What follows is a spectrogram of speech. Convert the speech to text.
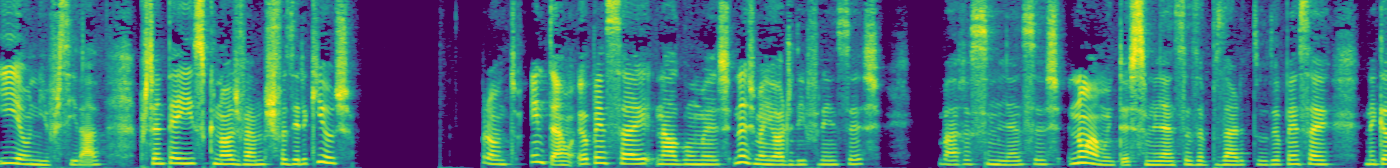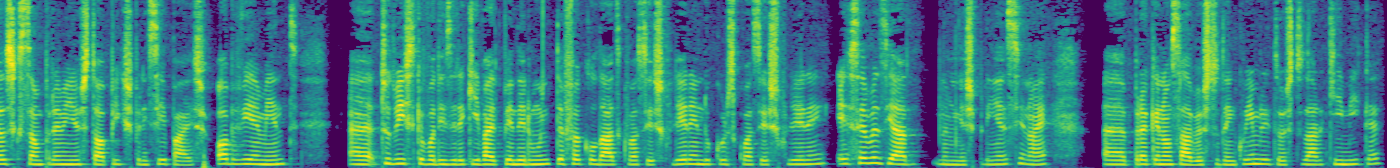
e a universidade. Portanto, é isso que nós vamos fazer aqui hoje. Pronto, então eu pensei em algumas, nas maiores diferenças barra semelhanças. Não há muitas semelhanças, apesar de tudo. Eu pensei naqueles que são para mim os tópicos principais. Obviamente, Uh, tudo isto que eu vou dizer aqui vai depender muito da faculdade que vocês escolherem, do curso que vocês escolherem. Este é baseado na minha experiência, não é? Uh, para quem não sabe, eu estudo em Coimbra e estou a estudar Química.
